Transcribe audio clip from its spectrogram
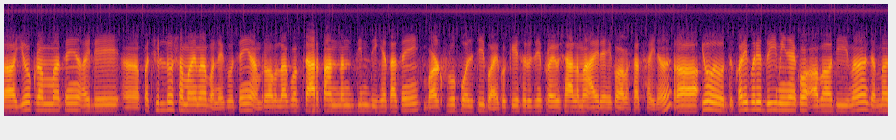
र यो क्रममा चाहिँ अहिले पछिल्लो समयमा भनेको चाहिँ हाम्रो अब लगभग चार पाँच दिनदेखि यता चाहिँ बर्ड फ्लू पोजिटिभ भएको केसहरू चाहिँ प्रयोगशालामा आइरहेको अवस्था छैन। र यो करिब करिब दुई महिनाको अवधिमा जम्मा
